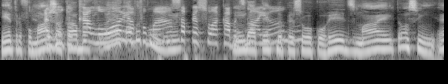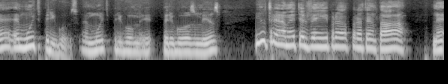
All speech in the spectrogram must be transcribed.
entra fumaça. Aí junta acaba, o calor é, e a fumaça, tudo, né? a pessoa acaba Não desmaiando. Não dá tempo da pessoa correr, desmaia. Então, assim, é, é muito perigoso. É muito perigo, perigoso mesmo. E o treinamento ele vem aí para tentar né,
